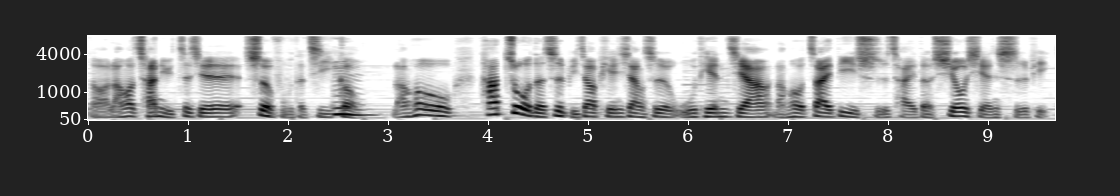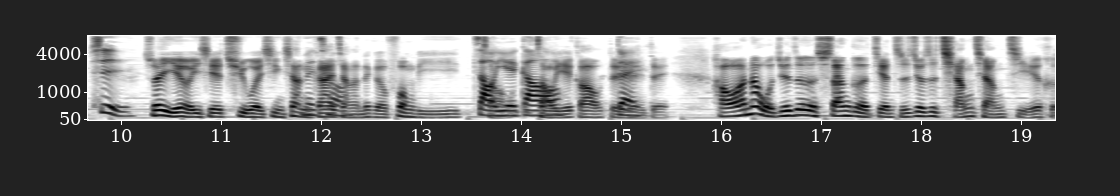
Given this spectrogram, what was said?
啊，然后参与这些社服的机构。然后他做的是比较偏向是无添加，然后在地食材的休闲食品，是，所以也有一些趣味性，像你刚才讲的那个凤梨枣椰膏，枣椰膏，对。对对，好啊，那我觉得这三个简直就是强强结合。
